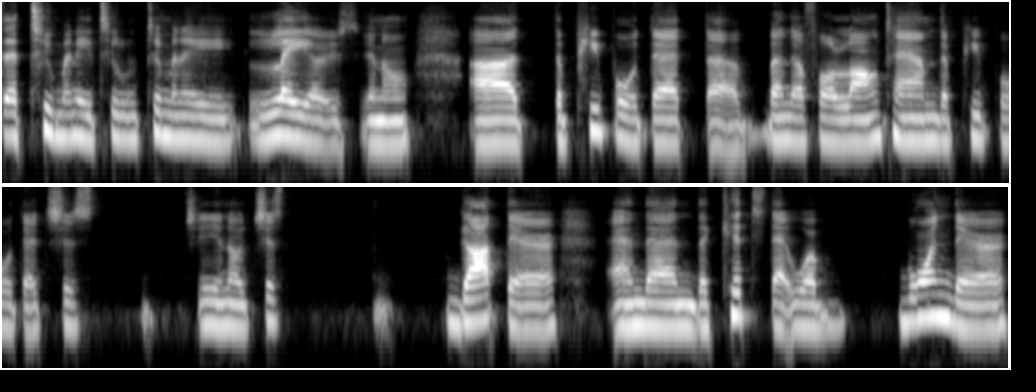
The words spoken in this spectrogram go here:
that too many, too too many layers. You know, uh, the people that uh, been there for a long time, the people that just you know just got there, and then the kids that were born there,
